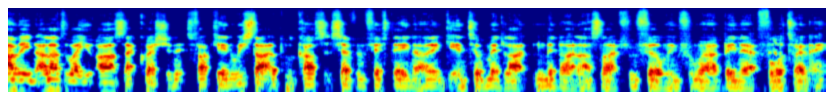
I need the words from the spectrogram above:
I mean, I love the way you asked that question. It's fucking. We started a podcast at seven fifteen. I didn't get until midnight midnight last night from filming from where I'd been there at four twenty.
